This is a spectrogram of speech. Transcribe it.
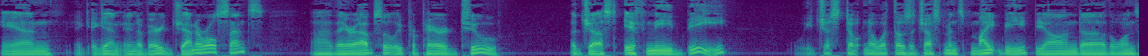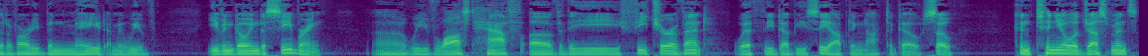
And again, in a very general sense, uh, they are absolutely prepared to adjust if need be. We just don't know what those adjustments might be beyond uh, the ones that have already been made. I mean, we've even going to Sebring, uh, we've lost half of the feature event with the WC opting not to go. So, continual adjustments.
